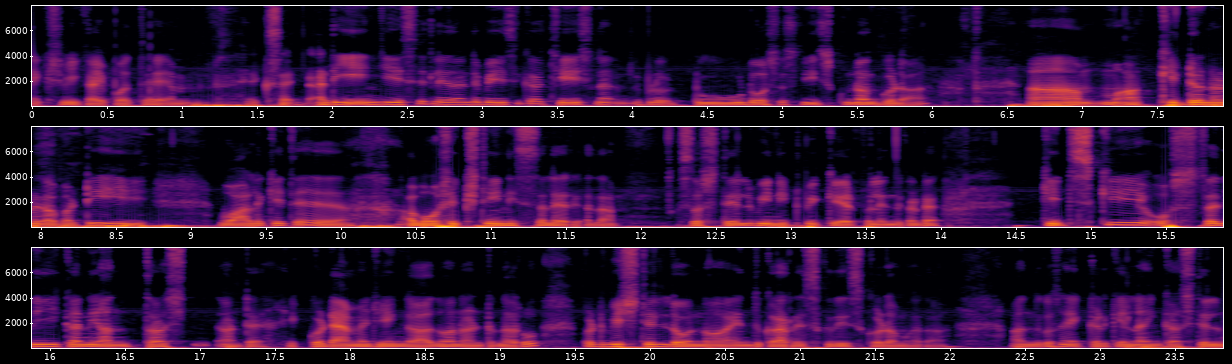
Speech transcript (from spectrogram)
నెక్స్ట్ వీక్ అయిపోతే um, ఎక్సైట్ అంటే ఏం చేసేది లేదంటే బేసిక్గా చేసిన ఇప్పుడు టూ డోసెస్ తీసుకున్నా కూడా మా కిడ్ ఉన్నాడు కాబట్టి వాళ్ళకైతే అబౌవ్ సిక్స్టీన్ ఇస్తలేరు కదా. So still we need be careful. ఎందుకంటే కిడ్స్కి వస్తుంది కానీ అంత అంటే ఎక్కువ డ్యామేజ్ ఏం కాదు అని అంటున్నారు. But we still don't know ఎందుకు ఆ రిస్క్ తీసుకోవడం కదా. అందుకోసం ఎక్కడికి వెళ్ళినా ఇంకా స్టిల్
